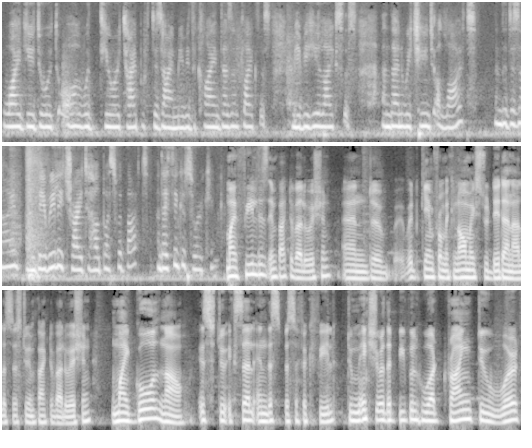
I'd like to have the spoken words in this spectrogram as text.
why do you do it all with your type of design? Maybe the client doesn't like this, maybe he likes this. And then we change a lot in the design and they really try to help us with that and i think it's working my field is impact evaluation and uh, it came from economics to data analysis to impact evaluation my goal now is to excel in this specific field to make sure that people who are trying to work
